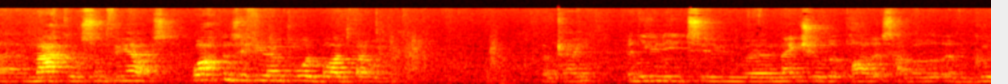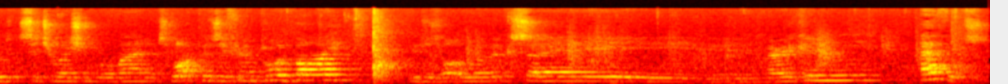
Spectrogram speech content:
uh, Mac or something else. What happens if you're employed by Boeing? Okay, and you need to uh, make sure that pilots have a, a good situational awareness. What happens if you're employed by, does a lot of work, say, American Air Force?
